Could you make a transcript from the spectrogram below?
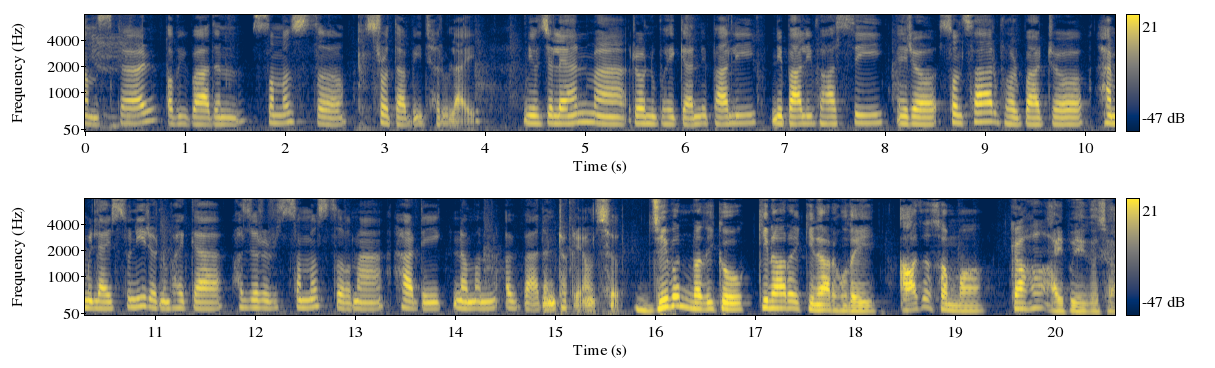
नमस्कार अभिवादन समस्त श्रोताविदहरूलाई। न्युजिल्यान्डमा रहनुभएका नेपाली नेपाली भाषी र संसारभरबाट हामीलाई सुनिरहनुभएका हजुरहरू समस्तमा हार्दिक नमन अभिवादन टक्राउँछु जीवन नदीको किनारै किनार हुँदै आजसम्म कहाँ आइपुगेको छ?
